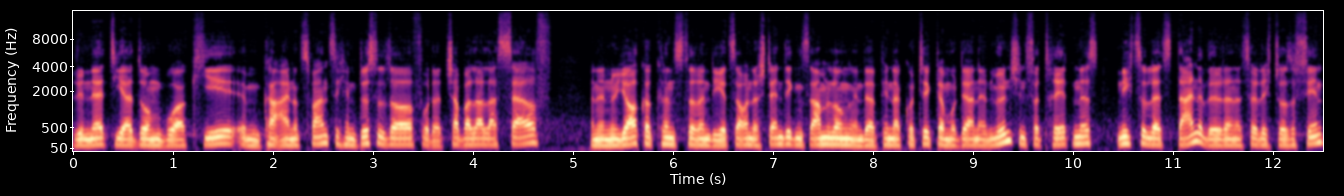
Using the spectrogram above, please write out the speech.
Lunette Diadom Boakier im K21 in Düsseldorf oder Chabalala Self, eine New Yorker Künstlerin, die jetzt auch in der ständigen Sammlung in der Pinakothek der Moderne in München vertreten ist. Nicht zuletzt deine Bilder natürlich, Josephine.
